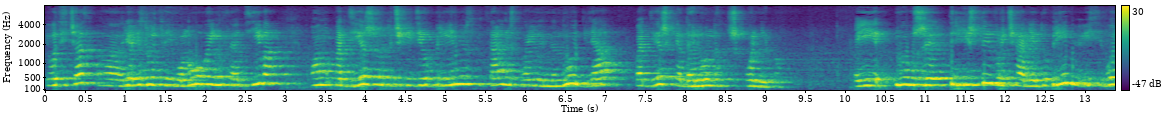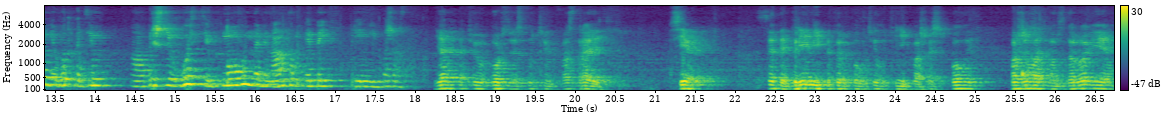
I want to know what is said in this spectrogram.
И вот сейчас э, реализуется его новая инициатива, он поддерживает, учредил премию специальную свою именную для поддержки одаренных школьников. И мы уже трижды вручали эту премию, и сегодня вот хотим, а, пришли в гости к новым номинантам этой премии. Пожалуйста. Я хочу, пользуясь случаем, поздравить всех с этой премией, которую получил ученик вашей школы, пожелать вам здоровья,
